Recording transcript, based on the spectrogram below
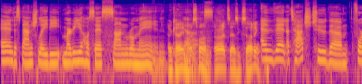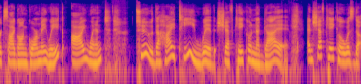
and a Spanish lady Maria Jose San Roman. Okay, nice one. Yes. All right, sounds exciting. And then attached to the Fort Saigon Gourmet Week, I went to the high tea with Chef Keiko Nagae. And Chef Keiko was the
